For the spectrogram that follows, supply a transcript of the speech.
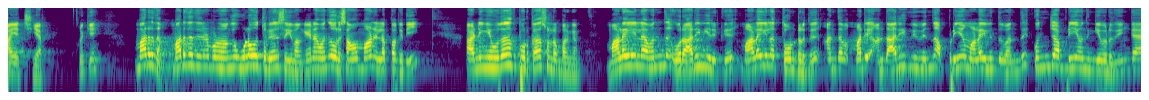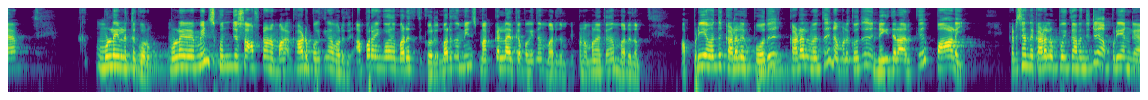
ஆயச்சியர். ஓகே மருதம். மருதத்தை என்ன பண்ணுவாங்க? உழவு தொழில் செய்வாங்க. ஏன்னா வந்து ஒரு சமமான நிலப்பகுதி. நீங்கள் உதாரணத்துக்கு ஒரு கதை சொல்ல பாருங்க. மலையில் வந்து ஒரு அருவி இருக்குது மலையில் தோன்றுது. அந்த மறு அந்த அருவி வந்து அப்படியே மலையிலேருந்து வந்து கொஞ்சம் அப்படியே வந்து இங்கே வருது. இங்கே முல்லை நிலத்துக்கு வரும். முல்லை மீன்ஸ் கொஞ்சம் சாஃப்டான மலை காடு பகுதி தான் வருது. அப்புறம் இங்கே வந்து மருதத்துக்கு வருது. மருதம் மீன்ஸ் மக்கள்லாம் இருக்க பகுதி தான் மருதம். இப்போ நம்மளுக்கு தான் மருதம். அப்படியே வந்து கடலுக்கு போகுது. கடல் வந்து நம்மளுக்கு வந்து நெய்தலாக இருக்குது பாலை. கடைசி அந்த கடலுக்கு போய் கரைஞ்சிட்டு அப்படியே அங்கே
